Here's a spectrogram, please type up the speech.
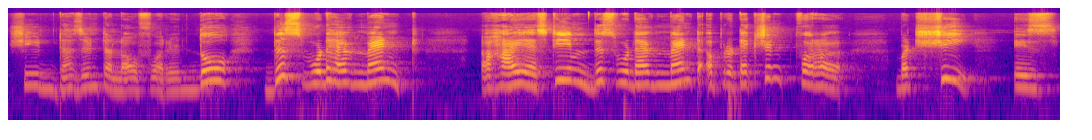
she doesn't allow for it. Though this would have meant a high esteem, this would have meant a protection for her, but she is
